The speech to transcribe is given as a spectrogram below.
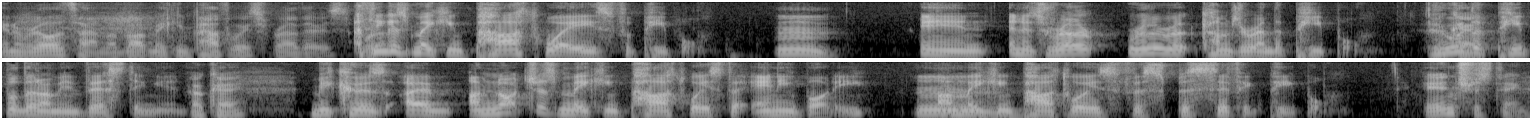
in real time about making pathways for others I think it's making pathways for people. And and it's really, really really comes around the people. Who Okay. are the people that I'm investing in? Okay. Because I'm I'm not just making pathways for anybody. I'm hmm. making pathways for specific people. interesting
